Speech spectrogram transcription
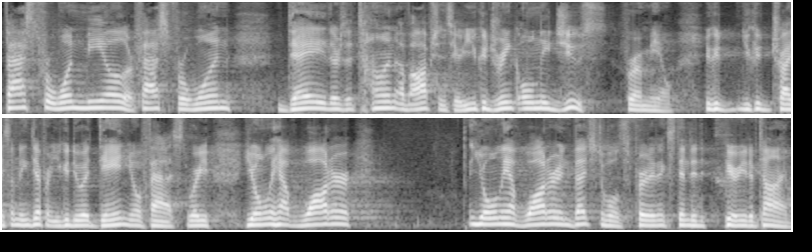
fast for one meal or fast for one day. There's a ton of options here. You could drink only juice for a meal. You could, you could try something different. You could do a Daniel fast where you, you only have water. You only have water and vegetables for an extended period of time.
